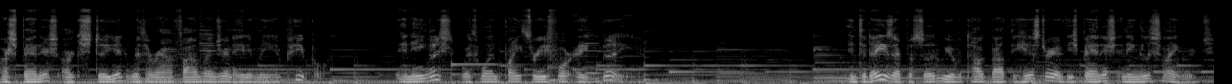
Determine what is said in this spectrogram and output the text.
are Spanish or Castilian with around 580 million people, and English with 1.348 billion. In today's episode, we will talk about the history of the Spanish and English language.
